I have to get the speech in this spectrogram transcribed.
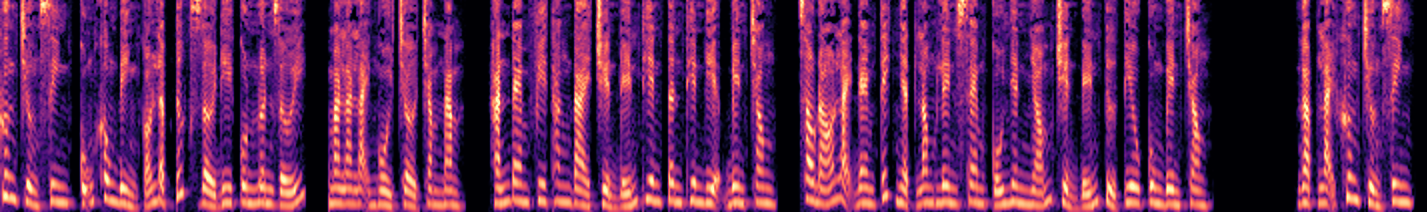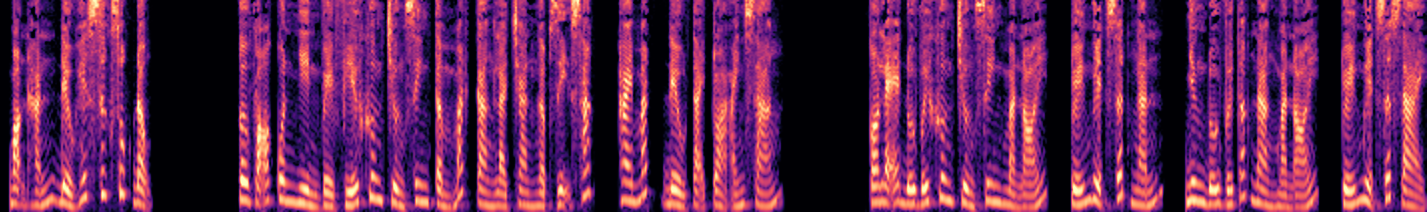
khương trường sinh cũng không đình có lập tức rời đi côn luân giới mà là lại ngồi chờ trăm năm hắn đem phi thăng đài chuyển đến thiên tân thiên địa bên trong, sau đó lại đem tích nhật long lên xem cố nhân nhóm chuyển đến tử tiêu cung bên trong. Gặp lại khương trường sinh, bọn hắn đều hết sức xúc động. Cơ võ quân nhìn về phía khương trường sinh tầm mắt càng là tràn ngập dị sắc, hai mắt đều tại tỏa ánh sáng. Có lẽ đối với khương trường sinh mà nói, tuế nguyệt rất ngắn, nhưng đối với các nàng mà nói, tuế nguyệt rất dài.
